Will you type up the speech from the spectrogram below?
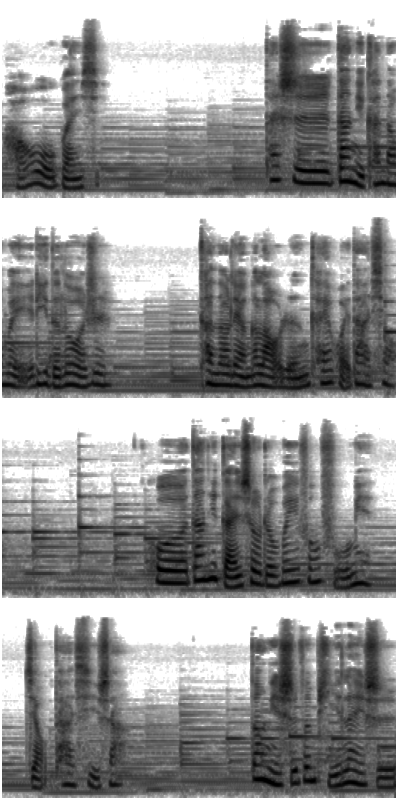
毫无关系。但是，当你看到美丽的落日，看到两个老人开怀大笑，或当你感受着微风拂面、脚踏细沙，当你十分疲累时，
